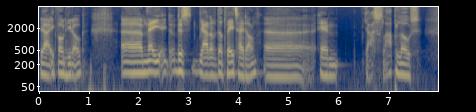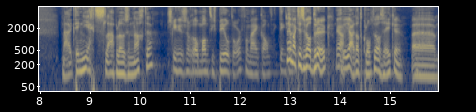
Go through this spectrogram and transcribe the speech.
ja, ik woon hier ook. Ehm, nee, dus ja, dat, dat weet zij dan. Eh, en ja, slapeloos. Nou, ik denk niet echt slapeloze nachten. Misschien is het een romantisch beeld hoor, van mijn kant. Ik denk Nee, dat- maar het is wel druk. Ja. Ja, dat klopt wel zeker. Ehm,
